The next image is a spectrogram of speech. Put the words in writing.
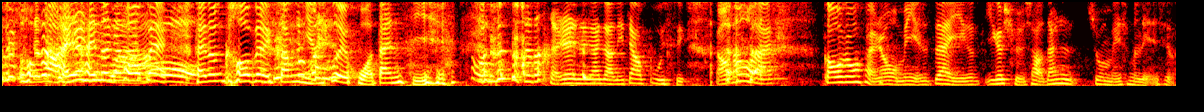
我就是真的哇还还能很认真的跟他 call，back，还能 call back 当年最火单集。我就是真的很认真跟他讲，你这样不行。然后到后来，高中反正我们也是在一个一个学校，但是就没什么联系了。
